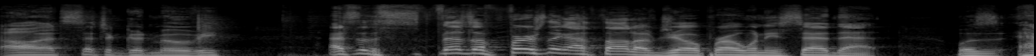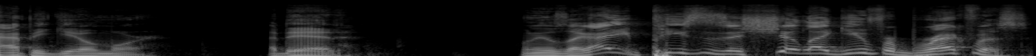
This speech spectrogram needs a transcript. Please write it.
Oh, that's such a good movie. That's the, that's the first thing I thought of Joe Pro when he said that was Happy Gilmore. I did. When he was like, I eat pieces of shit like you for breakfast.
